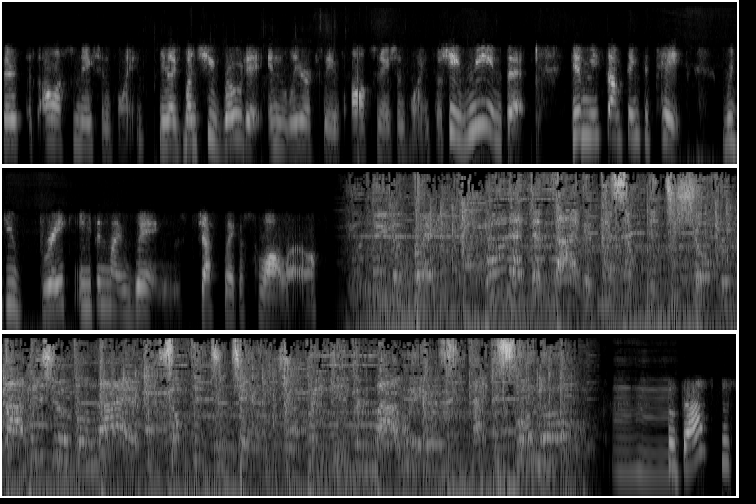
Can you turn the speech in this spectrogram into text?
There's it's all exclamation points. You know, like when she wrote it in the lyrics, it's all exclamation points. So she means it. Give me something to take. Would you break even my wings just like a swallow? So that's just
